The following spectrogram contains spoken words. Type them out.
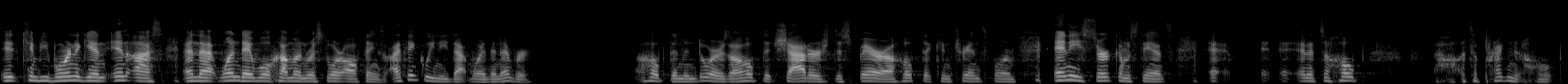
it can be born again in us, and that one day will come and restore all things. I think we need that more than ever. A hope that endures, a hope that shatters despair, a hope that can transform any circumstance. And it's a hope, oh, it's a pregnant hope.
